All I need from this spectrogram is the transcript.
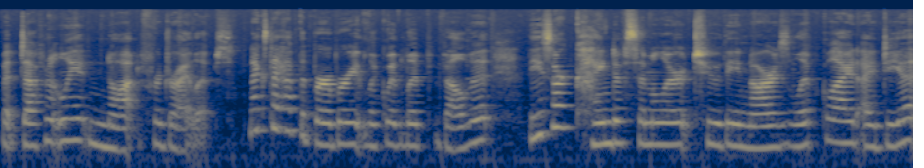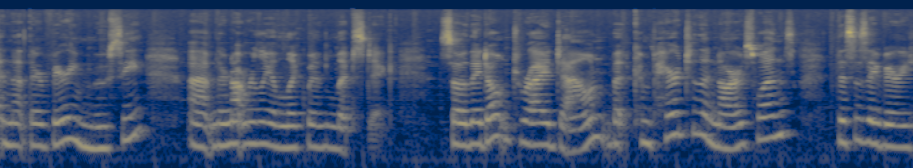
but definitely not for dry lips. Next I have the Burberry Liquid Lip Velvet. These are kind of similar to the NARS Lip Glide idea in that they're very moussey. Um, they're not really a liquid lipstick. So they don't dry down, but compared to the NARS ones, this is a very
